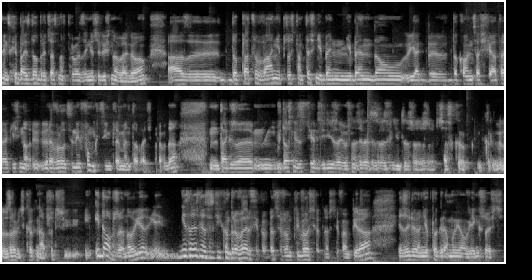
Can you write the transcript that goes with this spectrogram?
więc chyba jest dobry czas na wprowadzenie czegoś nowego a dopracowanie przecież tam też nie, nie będą jakby do końca świata jakichś no, rewolucyjnych funkcji implementować, prawda? Także mm, widocznie stwierdzili, że już na tyle to jest rozwinięte, że, że czas krok, krok, zrobić krok naprzód i, i dobrze, no je, je, niezależnie od wszystkich kontrowersji, prawda, czy wątpliwości odnośnie Vampira, jeżeli oni programują większość,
